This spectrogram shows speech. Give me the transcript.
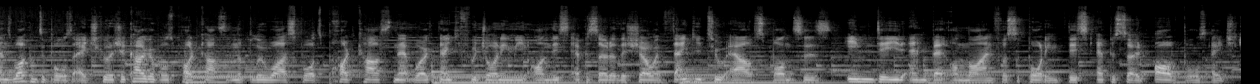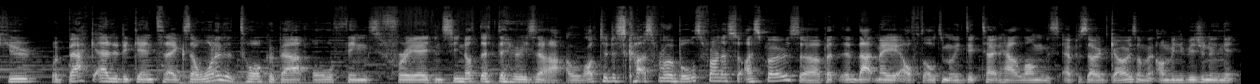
Fans, welcome to Bulls HQ, a Chicago Bulls podcast on the Blue Wire Sports Podcast Network. Thank you for joining me on this episode of the show, and thank you to our sponsors, Indeed and Bet Online, for supporting this episode of Bulls HQ. We're back at it again today because I wanted to talk about all things free agency. Not that there is uh, a lot to discuss from a Bulls front, I suppose, uh, but that may ultimately dictate how long this episode goes. I'm, I'm envisioning it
